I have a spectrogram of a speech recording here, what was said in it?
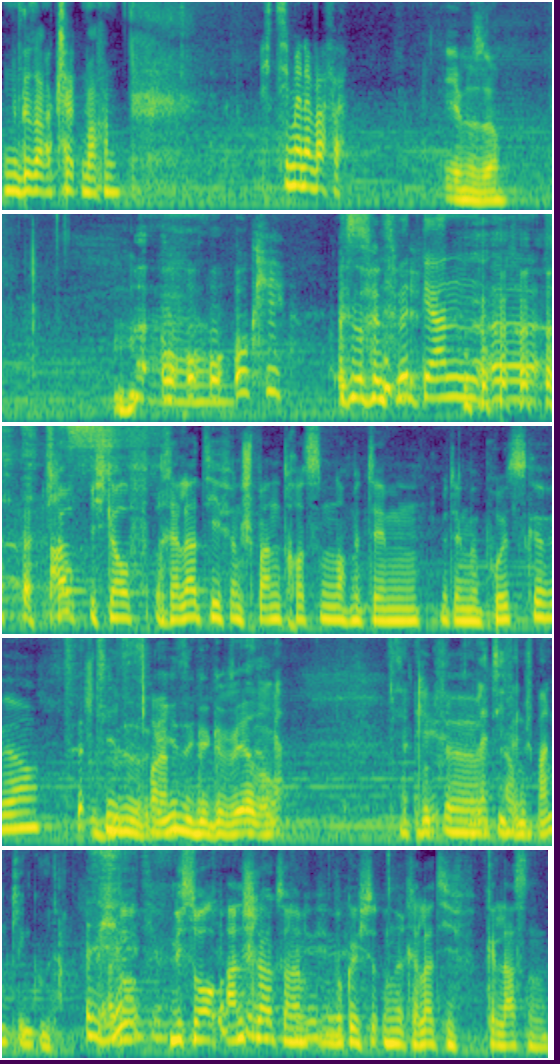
einen Gesamtcheck machen. Ich ziehe meine Waffe. Ebenso. Oh, oh, okay. Also, Ich würde gern äh. Ich laufe relativ entspannt trotzdem noch mit dem, mit dem Impulsgewehr. Dieses riesige Gewehr. So. Ja. Äh, Relativ ja. entspannt, klingt gut. Also nicht so auf Anschlag, sondern wirklich relativ gelassen.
